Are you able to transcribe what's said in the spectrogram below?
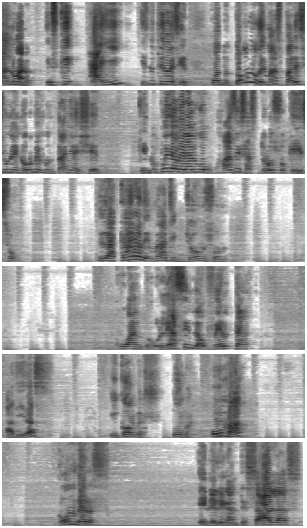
Anuar, es que ahí, esto te iba a decir, cuando todo lo demás parece una enorme montaña de shed, que no puede haber algo más desastroso que eso. La cara de Magic Johnson cuando le hacen la oferta Adidas y Converse, Puma. Puma, Converse, en elegantes salas.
